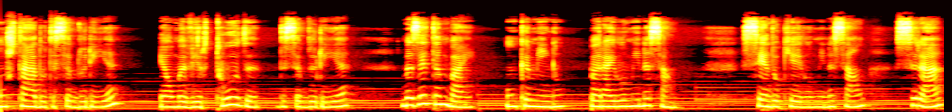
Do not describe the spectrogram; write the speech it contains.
um estado de sabedoria, é uma virtude de sabedoria, mas é também um caminho para a iluminação sendo que a iluminação será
